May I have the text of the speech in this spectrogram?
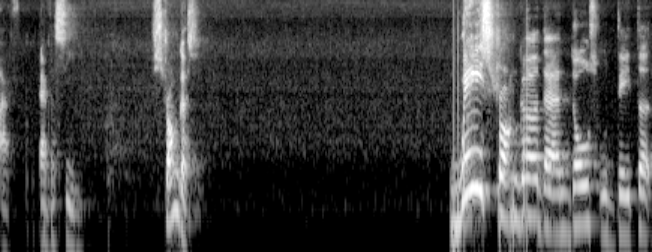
I've ever seen. Strongest. Way stronger than those who dated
